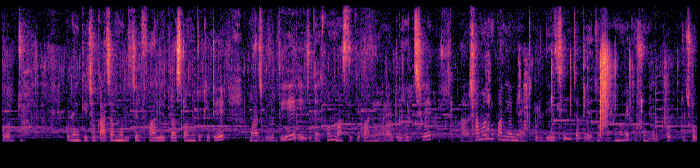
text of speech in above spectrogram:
গুড এবং কিছু কাঁচা মরিচের ফালি প্লাস টমেটো কেটে মাছগুলো দিয়ে এই যে দেখুন, মাছ থেকে পানি আবার বের হচ্ছে। আর সামান্য পানি আমি অ্যাড করে দিয়েছি যাতে ঝোলটা মনে হয় খুব সুন্দর, একটু ঝোল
